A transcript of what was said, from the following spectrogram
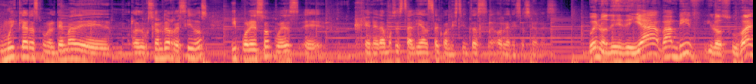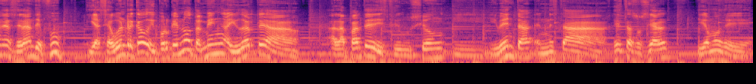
muy claras con el tema de reducción de residuos y por eso, pues, eh, generamos esta alianza con distintas organizaciones. Bueno, desde ya Van y los sus banners serán de FUP y hacia buen recaudo. Y por qué no, también ayudarte a, a la parte de distribución y, y, venta en esta gesta social, digamos, de,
